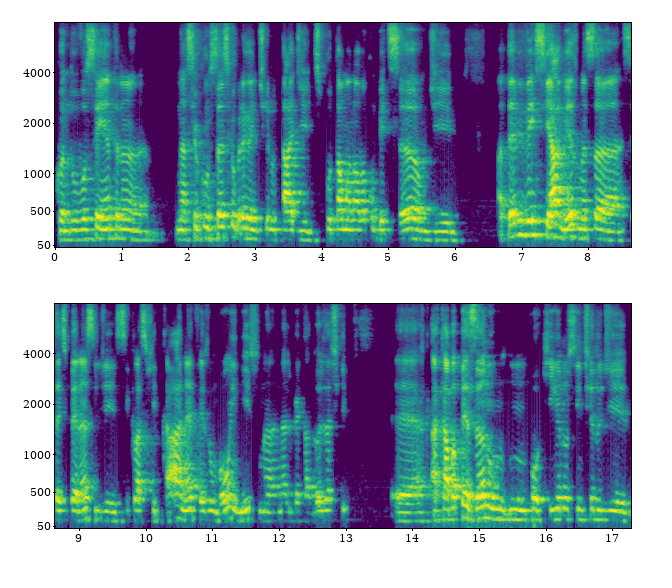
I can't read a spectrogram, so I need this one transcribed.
quando você entra na, na circunstância que o Bragantino está de disputar uma nova competição, de até vivenciar mesmo essa, essa esperança de se classificar, né? Fez um bom início na, na Libertadores, acho que é, acaba pesando um, um pouquinho no sentido de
